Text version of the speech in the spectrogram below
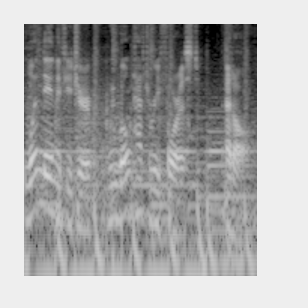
one day in the future, we won't have to reforest at all.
